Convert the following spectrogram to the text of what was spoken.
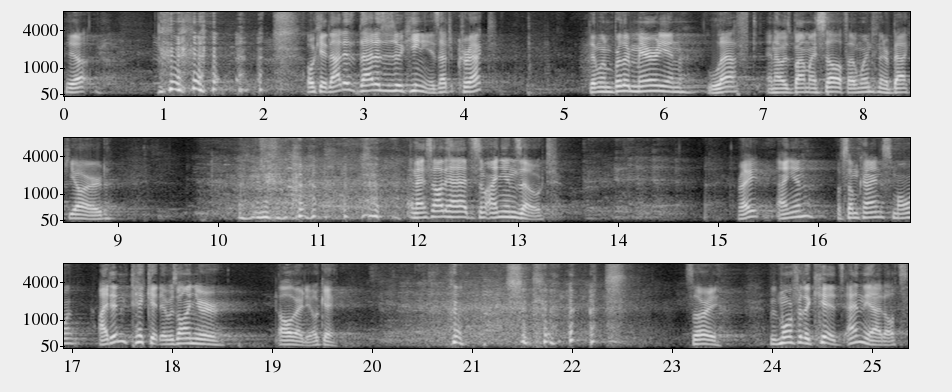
yeah. okay, that is, that is a zucchini. Is that correct? Then when Brother Marion left and I was by myself, I went in their backyard and I saw they had some onions out. Right? Onion of some kind, small one? I didn't pick it, it was on your already. Okay. Sorry. Was more for the kids and the adults.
